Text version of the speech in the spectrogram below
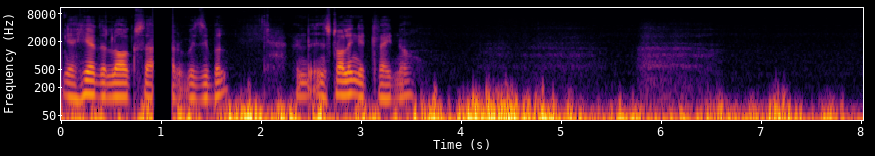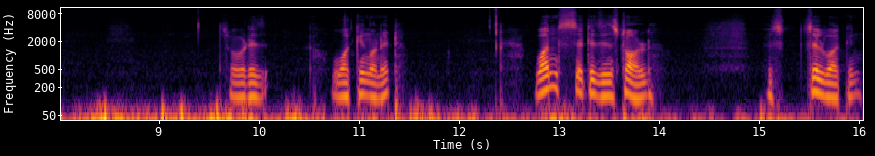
Yeah here the logs are visible. And installing it right now so it is working on it. Once it is installed it's still working.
